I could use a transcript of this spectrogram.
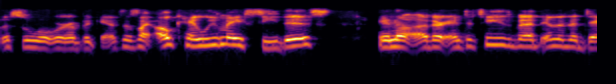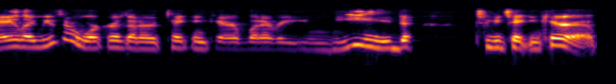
this is what we're up against it's like okay we may see this you know, other entities. But at the end of the day, like these are workers that are taking care of whatever you need to be taken care of.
